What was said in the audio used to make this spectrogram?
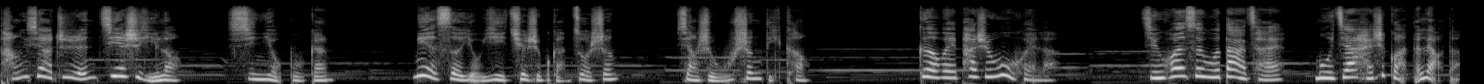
堂下之人皆是一愣，心有不甘，面色有异，却是不敢作声，像是无声抵抗。各位怕是误会了，景欢虽无大才，穆家还是管得了的。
